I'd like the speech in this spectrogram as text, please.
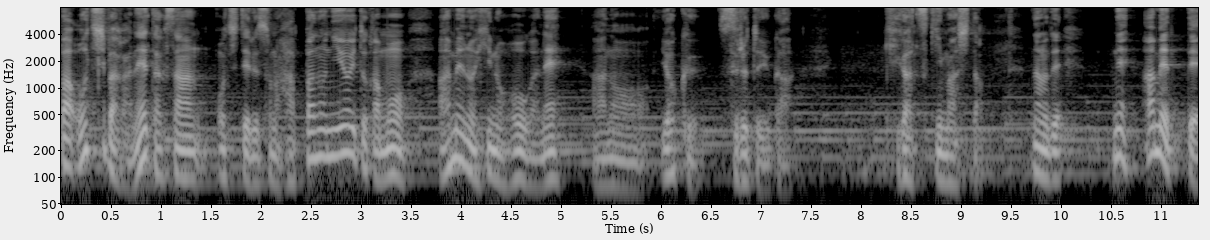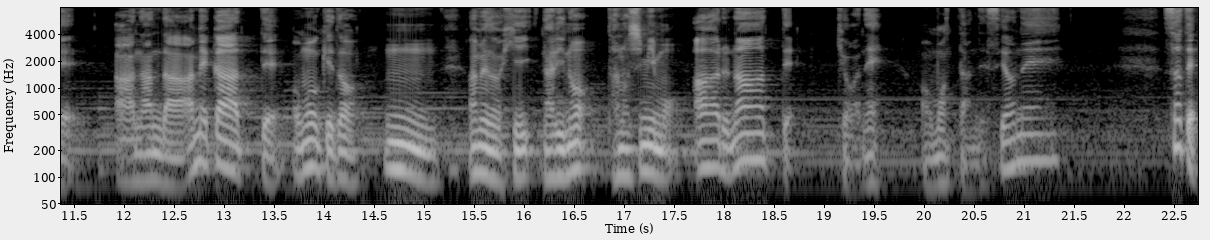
ぱ落ち葉がねたくさん落ちてるその葉っぱの匂いとかも雨の日の方がねあのよくするというか気がつきました。なのでね雨ってああなんだ雨かって思うけどうん雨の日なりの楽しみもあるなって今日はね思ったんですよね。さて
